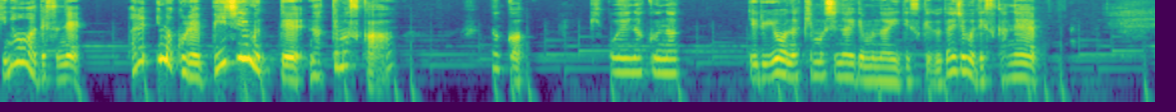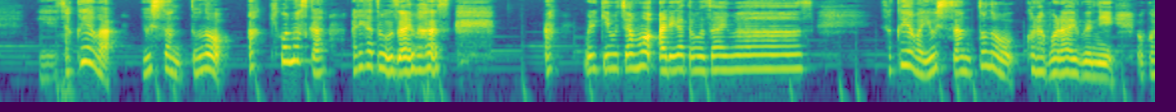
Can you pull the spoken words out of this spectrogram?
昨日はですね、あれ？今これ BGM って鳴ってますか？なんか聞こえなくなってるような気もしないでもないですけど大丈夫ですかね？えー、昨夜は、よしさんとの、あ、聞こえますか？ありがとうございます。あ、森キムちゃんもありがとうございます。昨夜はよしさんとのコラボライブにお越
